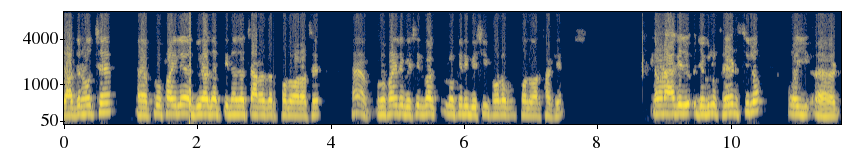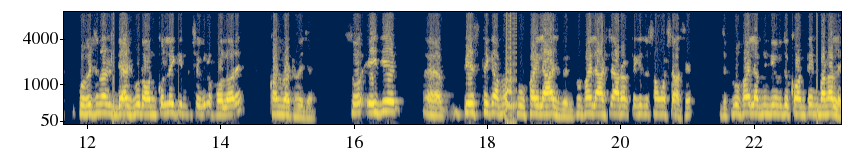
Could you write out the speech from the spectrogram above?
যাদের হচ্ছে প্রোফাইলে দুই হাজার, তিন হাজার, চার হাজার ফলোয়ার আছে হ্যাঁ প্রোফাইলে বেশিরভাগ লোকেরই বেশি ফলো ফলোয়ার থাকে। কেননা আগে যেগুলো ফ্রেন্ডস ছিল, ওই প্রফেশনাল ড্যাশবোর্ড অন করলে কিন্তু সেগুলো ফলোয়ারে কনভার্ট হয়ে যায়। সো এই যে পেজ থেকে আপনার প্রোফাইলে আসবেন প্রোফাইলে আসলে আরও একটা কিছু সমস্যা আছে, যে প্রোফাইল আপনি নিয়মিত কন্টেন্ট বানালে,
